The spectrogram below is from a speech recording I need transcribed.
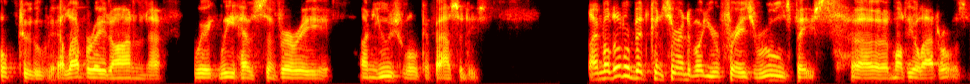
hope to elaborate on, uh, we, we have some very unusual capacities. I'm a little bit concerned about your phrase rules-based uh, multilateralism.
